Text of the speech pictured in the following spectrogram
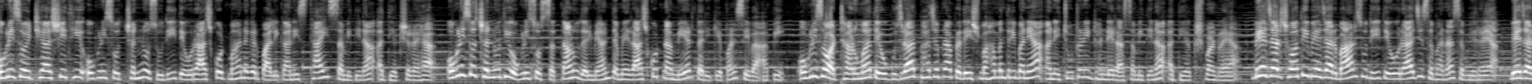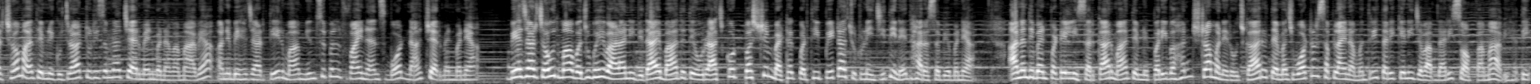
ઓગણીસો અઠ્યાસીથી ઓગણીસો છન્નું સુધી તેઓ રાજકોટ મહાનગરપાલિકાની સ્થાયી સમિતિના અધ્યક્ષ રહ્યા. ઓગણીસો છન્નુંથી ઓગણીસો સત્તાણું દરમિયાન તેમણે રાજકોટના મેયર તરીકે પણ સેવા આપી. ઓગણીસો અઠ્ઠાણુંમાં તેઓ ગુજરાત ભાજપના પ્રદેશ મહામંત્રી બન્યા અને ચૂંટણી ઢંઢેરા સમિતિના અધ્યક્ષ પણ રહ્યા. બે હજાર છથી બે હજાર બાર સુધી તેઓ રાજ્યસભાના સભ્ય રહ્યા. બે હજાર છમાં તેમને ગુજરાત ટુરિઝમના ચેરમેન બનાવવામાં આવ્યા અને બે હજાર તેરમાં મ્યુનિસિપલ ફાઇનાન્સ બોર્ડના ચેરમેન બન્યા. બે હજાર ચૌદમાં વજુભાઈ વાળાની વિદાય બાદ તેઓ રાજકોટ પશ્ચિમ બેઠક પરથી પેટા ચૂંટણી જીતીને ધારાસભ્ય બન્યા. આનંદીબેન પટેલની સરકારમાં તેમને પરિવહન, શ્રમ અને રોજગાર તેમજ વોટર સપ્લાયના મંત્રી તરીકેની જવાબદારી સોંપવામાં આવી હતી.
